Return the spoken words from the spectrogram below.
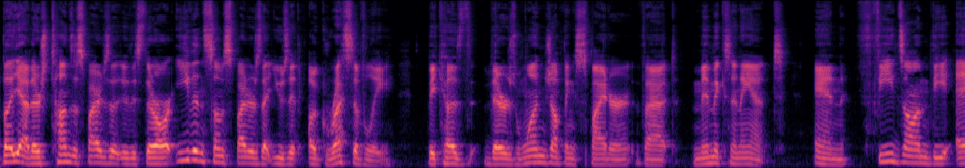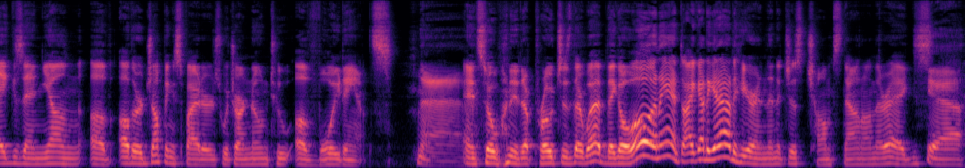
But yeah, there's tons of spiders that do this. There are even some spiders that use it aggressively because there's one jumping spider that mimics an ant and feeds on the eggs and young of other jumping spiders, which are known to avoid ants. Nah. And so when it approaches their web, they go, "Oh, an ant! I got to get out of here!" And then it just chomps down on their eggs yeah.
